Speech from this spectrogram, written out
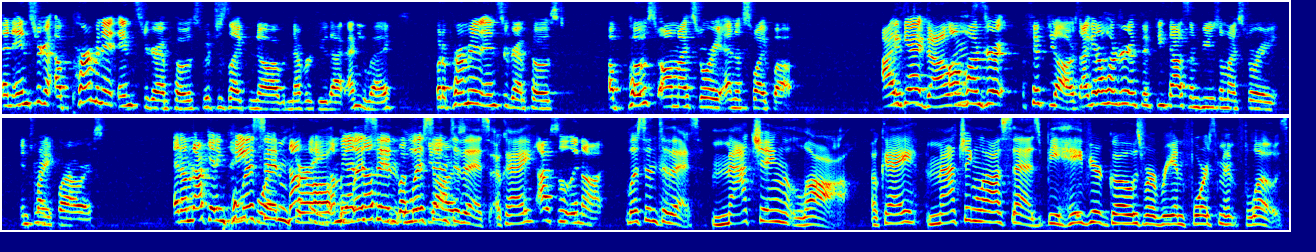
an Instagram a permanent Instagram post, which is like, no, I would never do that anyway. But a permanent Instagram post, a post on my story, and a swipe up. I get $50? a hundred fifty dollars. I get hundred and fifty thousand views on my story in twenty four hours, and I'm not getting paid. Listen, Nothing. girl. Listen, listen to this, okay? Absolutely not. Listen to this. Matching law. Okay. Matching law says behavior goes where reinforcement flows.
